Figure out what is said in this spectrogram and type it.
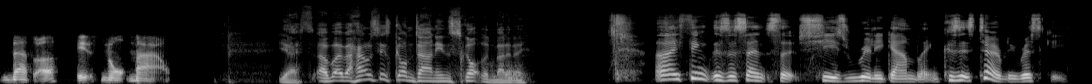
never, it's not now. Yes. Uh, how has this gone down in Scotland, Melanie? I think there's a sense that she's really gambling because it's terribly risky.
